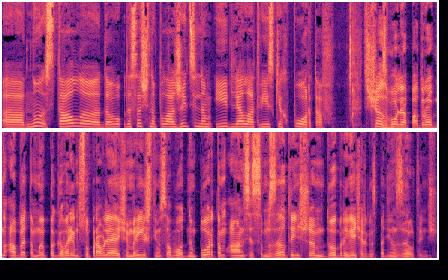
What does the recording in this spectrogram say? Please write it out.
ну, стал достаточно положительным и для латвийских портов. Сейчас более подробно об этом мы поговорим с управляющим Рижским свободным портом Ансисом Зелтинчем. Добрый вечер, господин Зелтинч.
